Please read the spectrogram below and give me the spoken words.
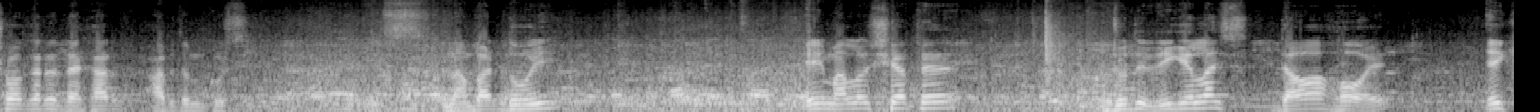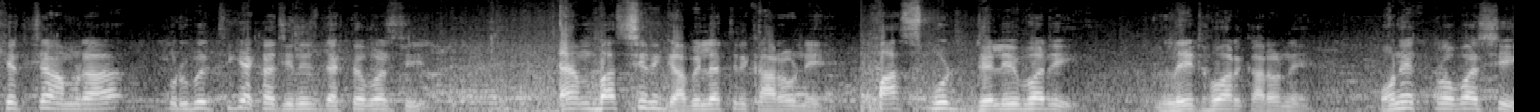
সহকারে দেখার আবেদন করছি। নাম্বার দুই এই মালয়েশিয়াতে যদি রিগেলাইজ দেওয়া হয়, এই ক্ষেত্রে আমরা পূর্বের থেকে একটা জিনিস দেখতে পাচ্ছি অ্যাম্বাসির গাবিলাতির কারণে পাসপোর্ট ডেলিভারি লেট হওয়ার কারণে অনেক প্রবাসী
